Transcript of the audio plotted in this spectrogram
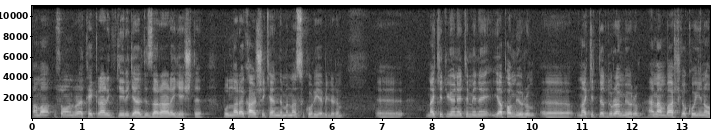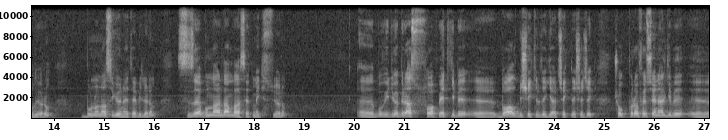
ama sonra tekrar geri geldi, zarara geçti. Bunlara karşı kendimi nasıl koruyabilirim? Ee, nakit yönetimini yapamıyorum. Ee, nakitle duramıyorum. Hemen başka coin alıyorum. Bunu nasıl yönetebilirim? Size bunlardan bahsetmek istiyorum. Ee, bu video biraz sohbet gibi e, doğal bir şekilde gerçekleşecek. Çok profesyonel gibi e,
